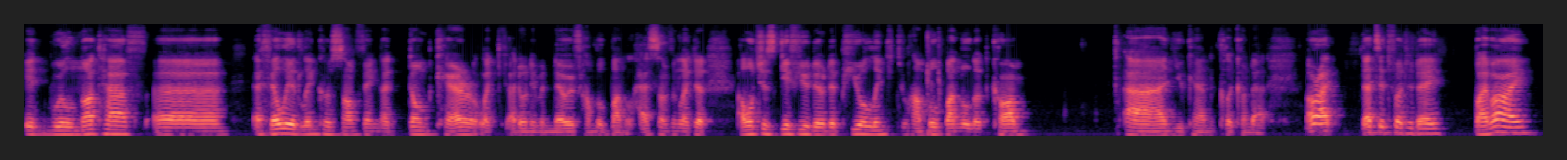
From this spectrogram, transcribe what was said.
it will not have uh, affiliate link or something. I don't care. Like I don't even know if Humble Bundle has something like that. I will just give you the, the pure link to humblebundle.com and you can click on that. All right, that's it for today. Bye bye.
